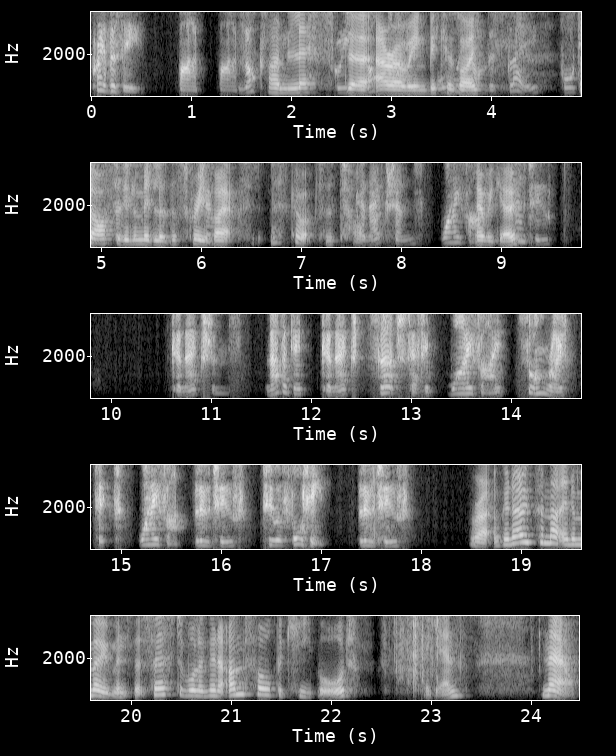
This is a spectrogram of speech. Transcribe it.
privacy, bar, bar, locks. I'm left uh, arrowing because I started in the middle of the screen by accident. Let's go up to the top. Connections, Wi-Fi. There we go. Bluetooth. Connections. Navigate. Connect. Search setting. Wi-Fi. Songwrite. Ticked. Wi-Fi. Bluetooth. 2 of 40. Bluetooth. Right, I'm going to open that in a moment, but first of all, I'm going to unfold the keyboard again. Now,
